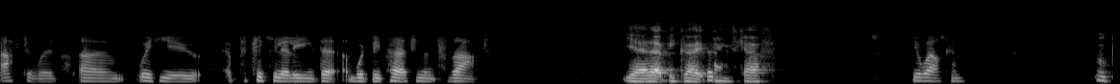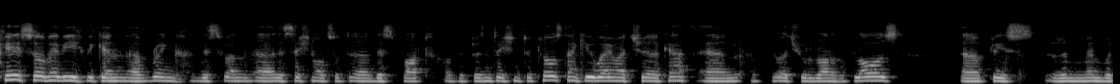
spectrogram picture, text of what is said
afterwards um, with you, particularly that would be pertinent to that. Yeah, that'd be great. Thanks, Kath. You're welcome. Okay, so maybe we can uh, bring this one, uh, this session also, to, uh, this part of the presentation to close. Thank you very much, uh, Kath, and a virtual round of applause. Uh, please remember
